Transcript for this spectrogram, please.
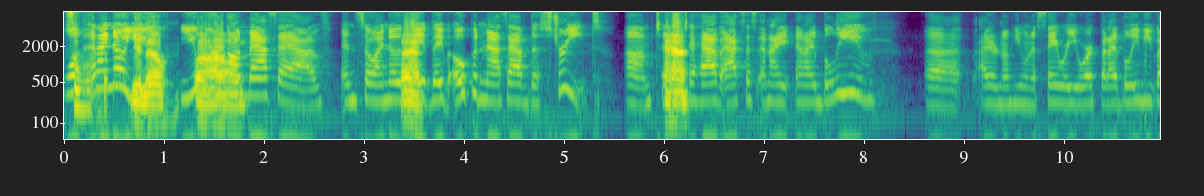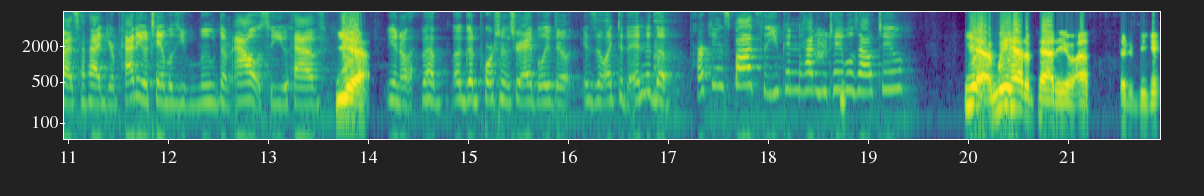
Well, So, and I know you you you, know, work on um, Mass Ave, and so I know uh, they've, they've opened Mass Ave the street um, to, Uh-huh. to have access, and I and I believe. Uh, I don't know if you want to say where you work, but I believe you guys have had your patio tables. You've moved them out, so you have, Yeah, you know, a, a good portion of the street. I believe there is it like to the end of the parking spots that you can have your tables out to. yeah. We had a patio out there to begin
